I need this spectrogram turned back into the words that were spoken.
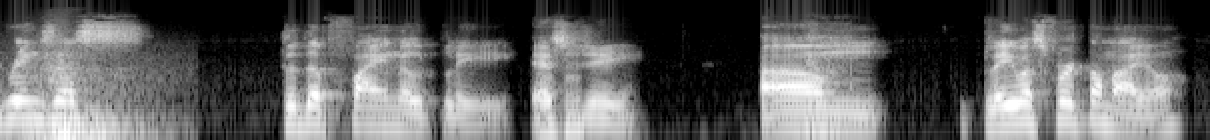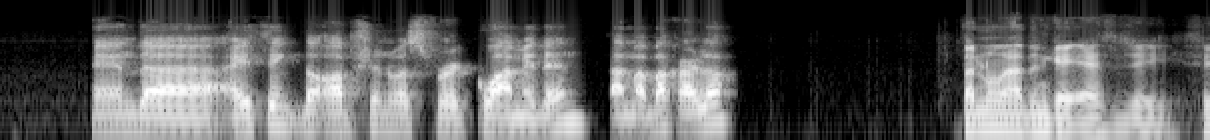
brings us to the final play, SJ. Um, play was for Tamayo. And uh, I think the option was for Kwame din. Tama ba, Carlo? Tanong natin kay SJ. Si,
